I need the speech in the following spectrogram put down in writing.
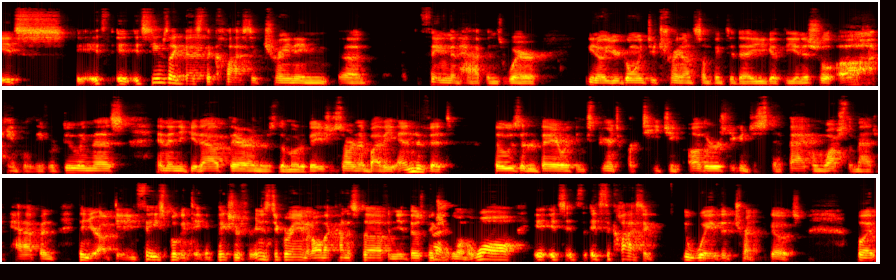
it's, it, it seems like that's the classic training uh, thing that happens where you know you're going to train on something today you get the initial oh i can't believe we're doing this and then you get out there and there's the motivation starting and by the end of it those that are there with the experience are teaching others. You can just step back and watch the magic happen. Then you're updating Facebook and taking pictures for Instagram and all that kind of stuff, and you, those pictures right. go on the wall. It, it's it's it's the classic the way the trend goes. But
